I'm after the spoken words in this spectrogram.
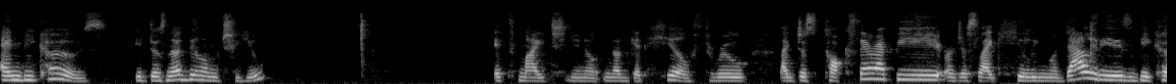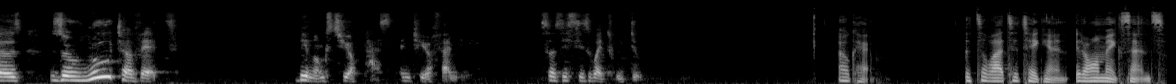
And because it does not belong to you, it might, you know, not get healed through like just talk therapy or just like healing modalities because the root of it belongs to your past and to your family. So this is what we do. Okay. It's a lot to take in. It all makes sense.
